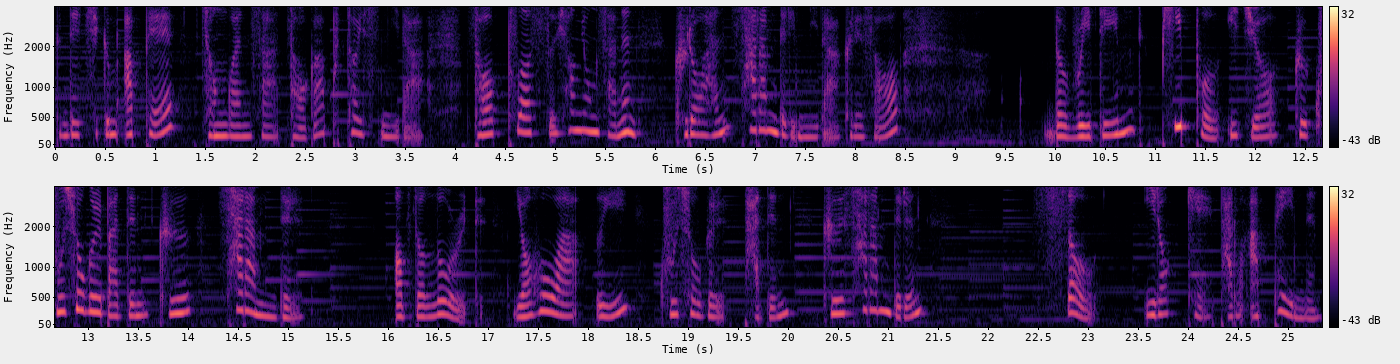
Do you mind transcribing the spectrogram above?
근데 지금 앞에 정관사 더가 붙어 있습니다. 더 플러스 형용사는 그러한 사람들입니다. 그래서 the redeemed people이죠. 그 구속을 받은 그 사람들 of the Lord 여호와의 구속을 받은 그 사람들은 so 이렇게 바로 앞에 있는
